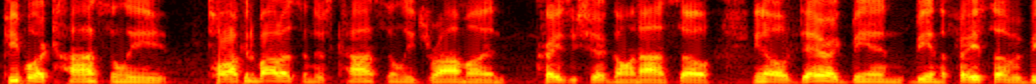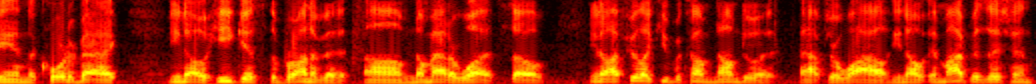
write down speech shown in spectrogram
people are constantly talking about us, and there's constantly drama and crazy shit going on. So you know, Derek being being the face of it, being the quarterback, you know, he gets the brunt of it, um, no matter what. So you know, I feel like you become numb to it after a while. You know, in my position,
